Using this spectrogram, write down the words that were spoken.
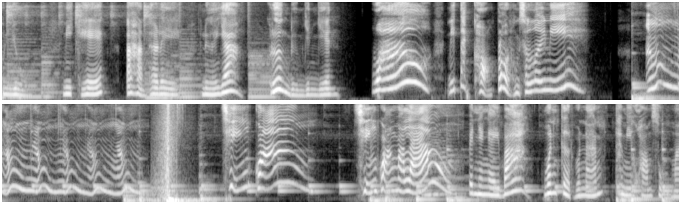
คุณอยู่ มีเค้ก อาหารทะเล เนื้อย่าง เครื่องดื่มเย็นๆ ว้าว มีแต่ของโปรดของฉันเลยนี่อืมอืมอืมอืมอืมอืมชิงกวาง ชิงกวางมาแล้ว เป็นยังไงบ้าง วันเกิดวันนั้น เธอมีความสุขไหม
